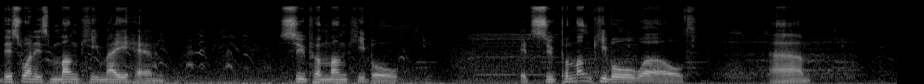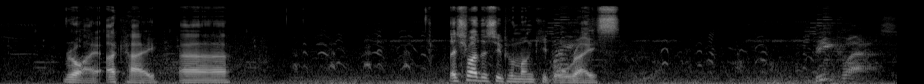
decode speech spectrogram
this one is Monkey Mayhem. Super Monkey Ball. It's Super Monkey Ball World. Um, right, okay. Uh, let's try the Super Monkey Ball race. B class.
